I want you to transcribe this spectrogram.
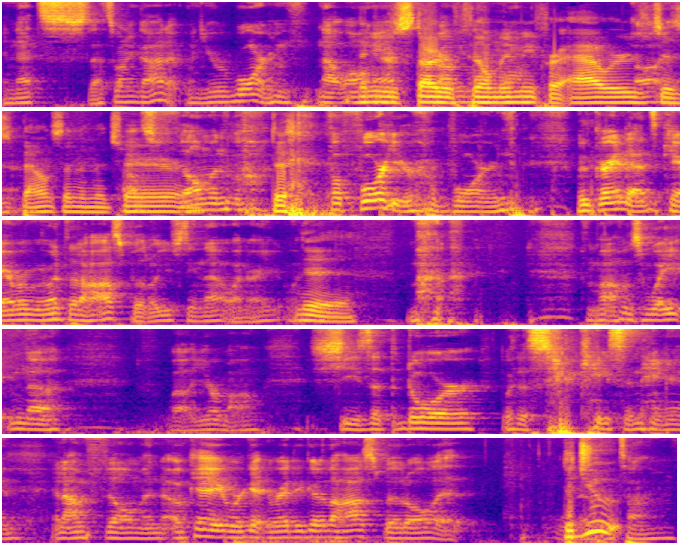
And that's that's when I got it when you were born. Not long. Then you just started filming me for hours, Oh, just yeah. bouncing in the I was chair. filming before you were born with granddad's camera. We went to the hospital. You've seen that one, right? When yeah. Mom's waiting. Uh, well, your mom. She's at the door with a suitcase in hand, and I'm filming. Okay, we're getting ready to go to the hospital at. Did you- Time.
